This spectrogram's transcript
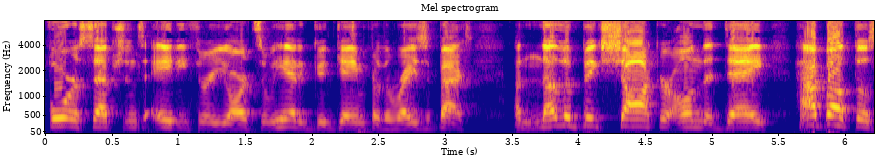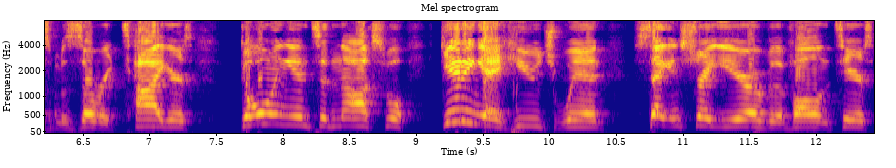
four receptions, 83 yards. So we had a good game for the Razorbacks. Another big shocker on the day. How about those Missouri Tigers going into Knoxville, getting a huge win, second straight year over the Volunteers,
